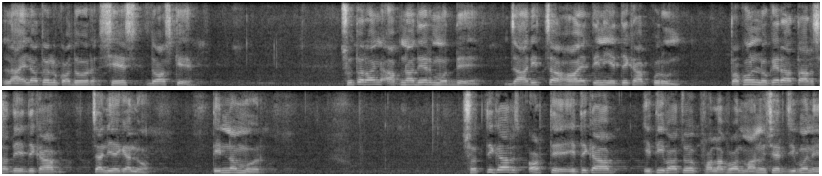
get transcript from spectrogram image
লাইলাতুল কদর শেষ দশকে। সুতরাং আপনাদের মধ্যে যার ইচ্ছা হয় তিনি এতেকাপ করুন। তখন লোকেরা তার সাথে এতেকাপ চালিয়ে গেল। তিন নম্বর। সত্যিকার অর্থে ইতিকাব ইতিবাচক ফলাফল মানুষের জীবনে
